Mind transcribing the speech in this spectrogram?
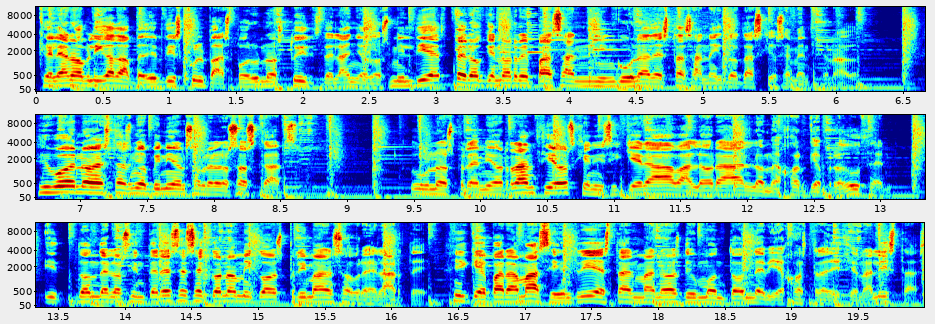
que le han obligado a pedir disculpas por unos tweets del año 2010, pero que no repasan ninguna de estas anécdotas que os he mencionado. Y bueno, esta es mi opinión sobre los Oscars. Unos premios rancios que ni siquiera valoran lo mejor que producen, y donde los intereses económicos priman sobre el arte, y que para más Inri está en manos de un montón de viejos tradicionalistas.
